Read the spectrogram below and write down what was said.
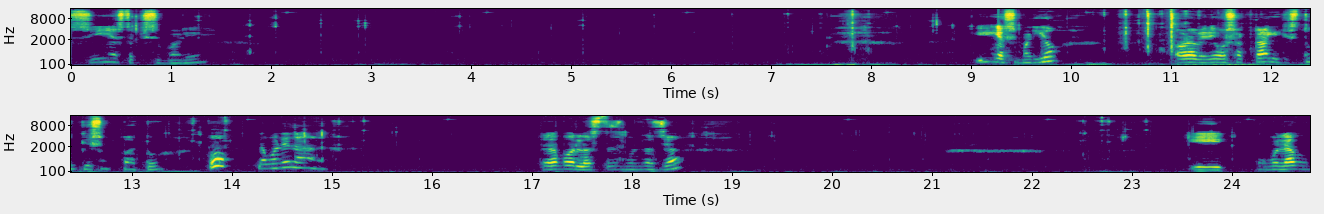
Sí, hasta que se maree. Y ya se mareó. Ahora venimos acá y esto que es un pato. ¡Oh! ¡La moneda! Tenemos las tres monedas ya. ¿Y cómo le hago?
